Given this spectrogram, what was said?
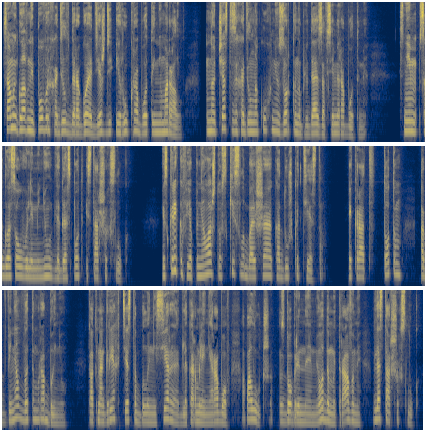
Самый главный повар ходил в дорогой одежде и рук работы не морал, но часто заходил на кухню, зорко наблюдая за всеми работами. С ним согласовывали меню для господ и старших слуг. Из криков я поняла, что скисла большая кадушка теста. И Крат Тотом обвинял в этом рабыню. Как на грех, тесто было не серое для кормления рабов, а получше, сдобренное медом и травами для старших слуг.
